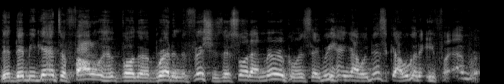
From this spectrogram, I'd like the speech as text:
They, they began to follow him for the bread and the fishes. They saw that miracle and said, We hang out with this guy, we're going to eat forever.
